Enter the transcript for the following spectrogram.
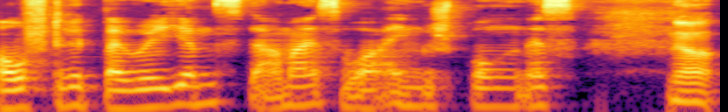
Auftritt bei Williams damals, wo er eingesprungen ist. Ja,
